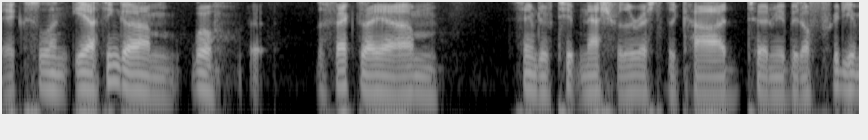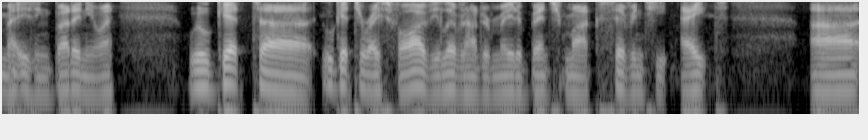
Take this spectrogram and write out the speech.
Excellent. Yeah, I think um, well, uh, the fact I um, seem to have tipped Nash for the rest of the card. Turned me a bit off. Pretty amazing. But anyway, we'll get uh, we'll get to race five, the 1100 meter benchmark 78. Uh,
